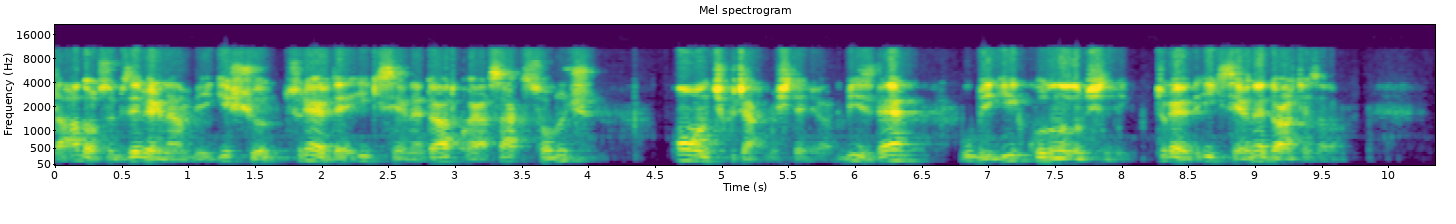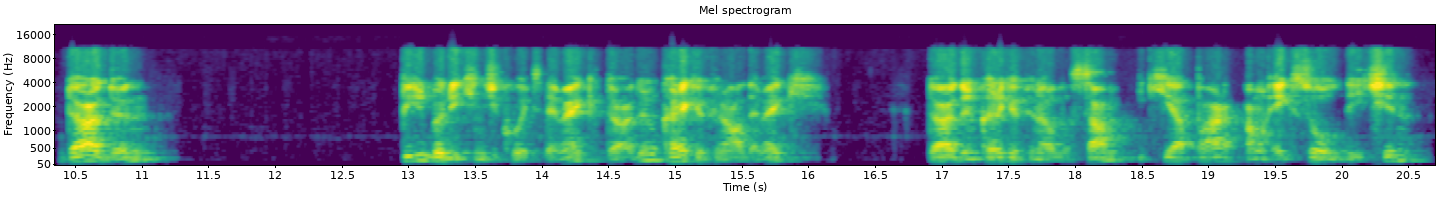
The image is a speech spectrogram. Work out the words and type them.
daha doğrusu bize verilen bilgi şu. Türevde x yerine 4 koyarsak sonuç 10 çıkacakmış deniyor. Biz de bu bilgiyi kullanalım şimdi. Türevde x yerine 4 yazalım. 4'ün 1 bölü 2. kuvveti demek. 4'ün karekökünü al demek. 4'ün karekökünü alırsam 2 yapar ama eksi olduğu için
